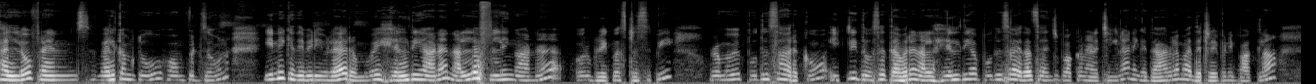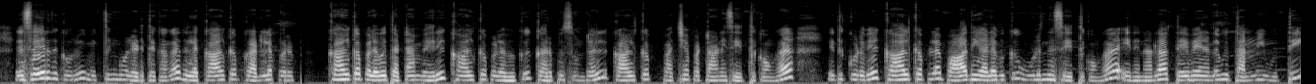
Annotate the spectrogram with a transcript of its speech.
Hello friends welcome to home food zone இன்றைக்கி இந்த வீடியோவில் ரொம்பவே ஹெல்தியான நல்ல ஃபில்லிங்கான ஒரு பிரேக்ஃபாஸ்ட் ரெசிபி ரொம்பவே புதுசாக இருக்கும். இட்லி தோசை தவிர நல்ல ஹெல்த்தியாக புதுசாக ஏதாவது செஞ்சு பார்க்கணும்னு நினச்சிங்கன்னா நீங்கள் தாராளமாக அதை ட்ரை பண்ணி பார்க்கலாம். இது செய்கிறதுக்கு ஒரு மிக்சிங் பவுல் எடுத்துக்கோங்க. அதில் கால் கப் கடலைப்பருப்பு கால் கப் அளவு தட்டாம்பயிறு கால் கப் அளவுக்கு கருப்பு சுண்டல் கால் கப் பச்சை பட்டாணி சேர்த்துக்கோங்க. இது கூடவே கால் கப்பில் பாதி அளவுக்கு உளுந்து சேர்த்துக்கோங்க. இது நல்லா தேவையான அளவு தண்ணி ஊற்றி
